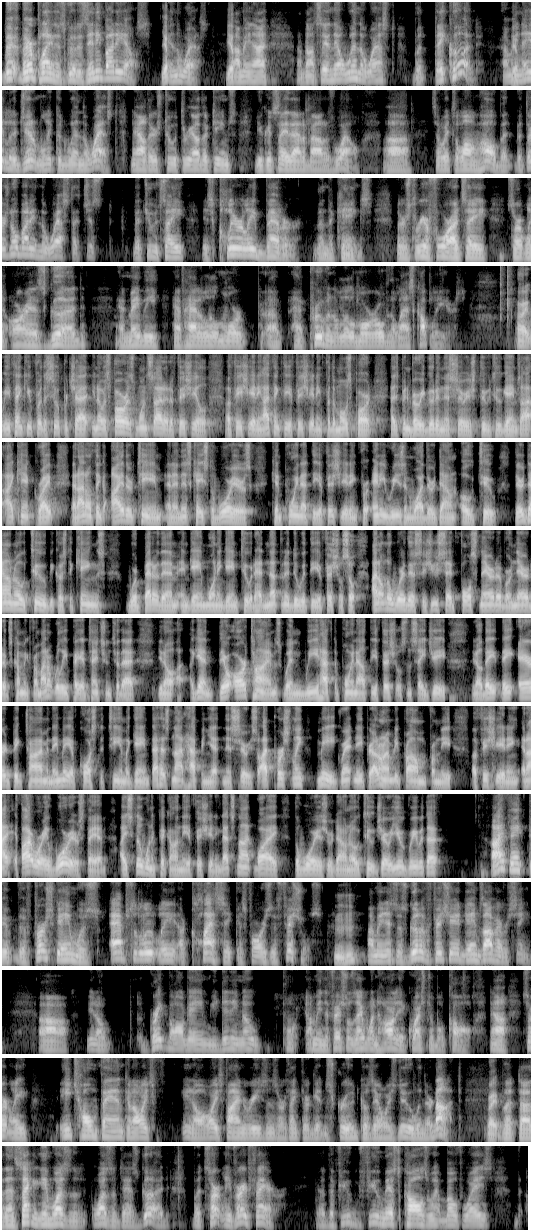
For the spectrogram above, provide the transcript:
They're playing as good as anybody else yep. in the West. Yep. I mean, I I'm not saying they'll win the West, but they could. I mean, yep. they legitimately could win the West. Now, there's two or three other teams you could say that about as well. Uh, so it's a long haul, but but there's nobody in the West that's just that you would say is clearly better than the Kings. There's three or four I'd say certainly are as good, and maybe have had a little more, uh, have proven a little more over the last couple of years. All right, we thank you for the super chat. You know, as far as one-sided official officiating, I think the officiating for the most part has been very good in this series through two games. I, I can't gripe, and I don't think either team, and in this case the Warriors, can point at the officiating for any reason why they're down 0-2. They're down 0-2 because the Kings were better than in game one and game two. It had nothing to do with the officials. So I don't know where this, as you said, false narrative or narratives coming from. I don't really pay attention to that. You know, again, there are times when we have to point out the officials and say, gee, you know, they they erred big time and they may have cost the team a game. That has not happened yet in this series. So I personally, me, Grant Napear, I don't have any problem from the officiating. And I if I were a Warriors fan, I still wouldn't pick on the officiating. That's not why the Warriors are down 0-2. Jerry, you agree with that? I think the, the first game was absolutely a classic as far as officials. Mm-hmm. I mean, it's as good of officiated games I've ever seen. Uh, you know, great ball game. You didn't even know. Point. I mean, the officials they wasn't hardly a questionable call. Now, certainly, each home fan can always, you know, always find reasons or think they're getting screwed because they always do when they're not. Right. But uh, then the second game wasn't wasn't as good, but certainly very fair. Uh, the few few missed calls went both ways.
